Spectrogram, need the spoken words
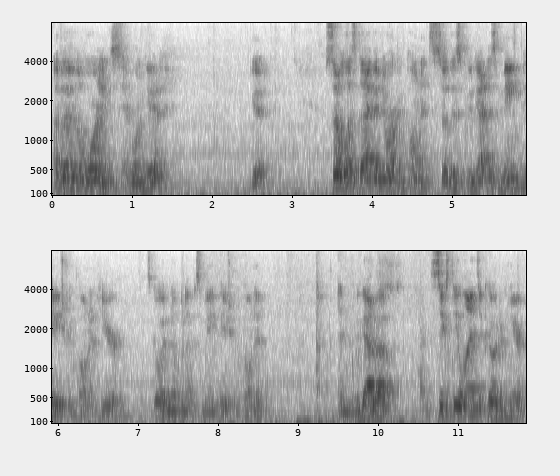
other than the warnings, everyone good? Good. So let's dive into our components. So this we've got this main page component here. Let's go ahead and open up this main page component. And we got about 60 lines of code in here.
